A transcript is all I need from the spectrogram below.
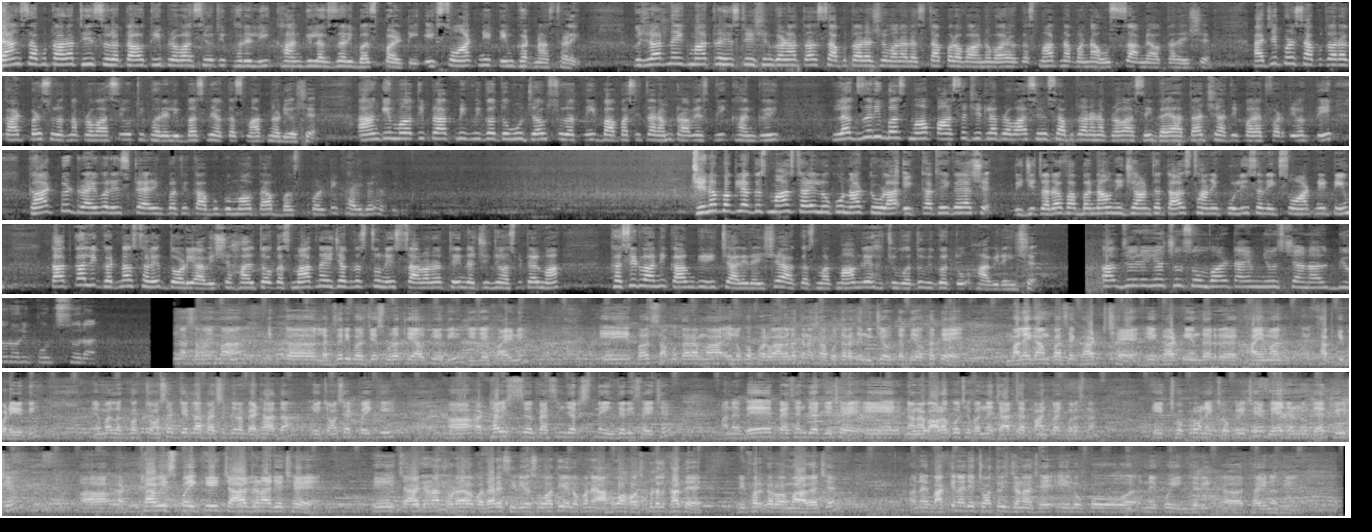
ડાંગ સાપુતારાથી સુરત આવતી પ્રવાસીઓથી ભરેલી ખાનગી લક્ઝરી બસ પલટી. એકસો આઠની ટીમ ઘટના સ્થળે. ગુજરાતના એકમાત્ર હિલ સ્ટેશન ગણાતા સાપુતારા જવાના રસ્તા પર અવારનવાર અકસ્માતના બનાવો સામે આવતા રહે છે. આજે પણ સાપુતારા ઘાટ પર સુરતના પ્રવાસીઓથી ભરેલી બસને અકસ્માત નડ્યો છે. આ અંગે મળતી પ્રાથમિક વિગતો મુજબ સુરતની બાપા સીતારામ ટ્રાવેલ્સની ખાનગી લક્ઝરી બસમાં પાંસઠ જેટલા પ્રવાસીઓ સાપુતારાના પ્રવાસે ગયા હતા, જ્યાંથી પરત ફરતી વખતે ઘાટ પર ડ્રાઈવરે સ્ટેરિંગ પરથી કાબુ ગુમાવતા બસ પલટી ખાઈ ગઈ હતી. જેના પગલે અકસ્માત સ્થળે લોકોના ટોળા એકઠા થઈ ગયા છે. બીજી તરફ આ બનાવની જાણ થતાં સ્થાનિક પોલીસ અને એકસો આઠની ટીમ તાત્કાલિક ઘટના સ્થળે દોડી આવી છે. હાલ તો અકસ્માતના ઇજાગ્રસ્તોને સારવાર અર્થે નજીકની હોસ્પિટલમાં ખસેડવાની કામગીરી ચાલી રહી છે. આ અકસ્માત મામલે હજુ વધુ વિગતો આવી રહી છે. આપ જોઈ રહ્યા છો સોમવાર time news channel bureau report Surat. ના સમયમાં એક લક્ઝરી બસ જે સુરતથી આવતી હતી, જીજે ફાઈવની એ બસ સાપુતારામાં એ લોકો ફરવા આવેલા હતા ને, સાપુતારાથી નીચે ઉતરતી વખતે માલેગામ પાસે ઘાટ છે, એ ઘાટની અંદર ખાઈમાં ખાબકી પડી હતી. એમાં લગભગ ચોસઠ જેટલા પેસેન્જરો બેઠા હતા. એ ચોસઠ પૈકી અઠ્ઠાવીસ પેસેન્જર્સને ઇન્જરી થઈ છે અને બે પેસેન્જર જે છે, એ નાના બાળકો છે, બંને ચાર ચાર, પાંચ પાંચ વર્ષના. એક છોકરો અને એક છોકરી છે, બે જણનું ડેથ થયું છે. અઠ્ઠાવીસ પૈકી ચાર જણા જે છે એ ચાર જણા થોડા વધારે સિરિયસ હોવાથી એ લોકોને આહવા હોસ્પિટલ ખાતે રિફર કરવામાં આવ્યા છે. અને બાકીના જે ચોત્રીસ જણા છે, એ લોકોને કોઈ ઇન્જરી થઈ નથી.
